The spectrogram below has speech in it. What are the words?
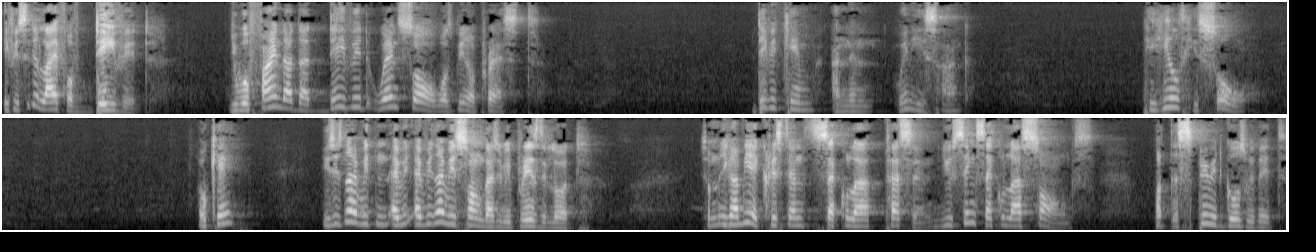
If you see the life of David, you will find out that David, when Saul was being oppressed, David came and then when he sang, he healed his soul. Okay? It's not everything, every, every, every song that should be praise the Lord. So you can be a Christian secular person. You sing secular songs, but the spirit goes with it.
